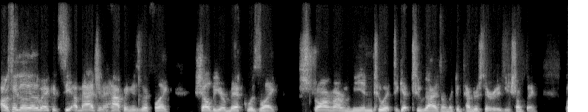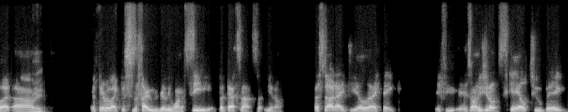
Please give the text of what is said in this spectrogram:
i would say the only other way i could see imagine it happening is if like Shelby or Mick was like strong armed me into it to get two guys on the contender series or something. But um, right. if they were like, this is a fight we really want to see, but that's not, you know, that's not ideal. And I think if you, as long as you don't scale too big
